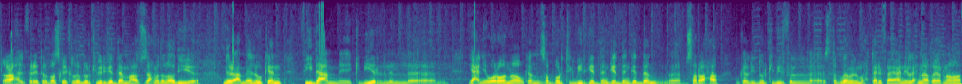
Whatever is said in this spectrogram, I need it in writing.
بصراحه لفرقة ال basket كان له دور كبير جدا مع الاستاذ أحمد القاضي آه، مدير أعماله. كان في دعم كبير لل يعني ورانا وكان support كبير جدا جدا جدا بصراحة. وكان ليه دور كبير في استخدام المحترفة يعني اللي إحنا غيرناها.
